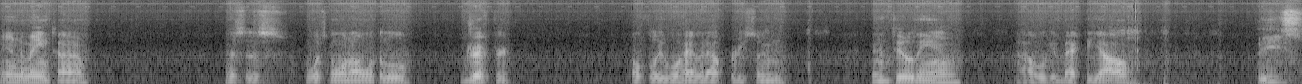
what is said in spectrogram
in the meantime, this is what's going on with the little drifter. Hopefully we'll have it out pretty soon. Until then, I will get back to y'all. Peace.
